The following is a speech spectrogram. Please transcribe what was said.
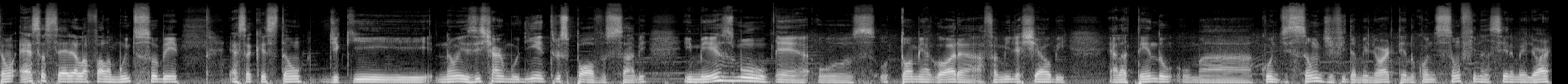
então essa série ela fala muito sobre essa questão de que não existe harmonia entre os povos, sabe? E mesmo é, os, o Tommy agora, a família Shelby, ela tendo uma condição de vida melhor, tendo condição financeira melhor,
